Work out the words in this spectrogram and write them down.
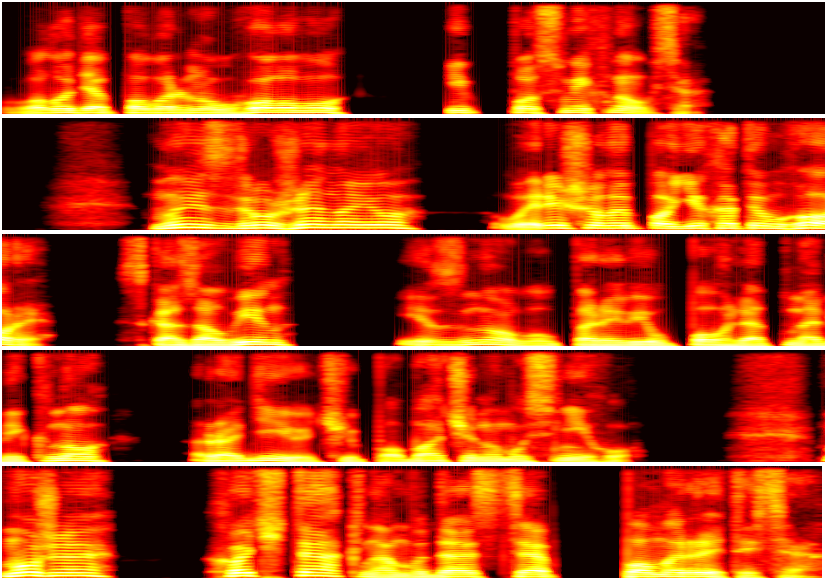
Володя повернув голову і посміхнувся. Ми з дружиною вирішили поїхати в гори, сказав він і знову перевів погляд на вікно, радіючи побаченому снігу. Може, хоч так нам вдасться помиритися.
